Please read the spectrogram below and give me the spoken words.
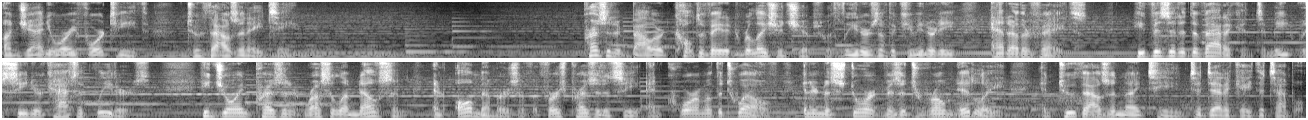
on January 14, 2018. President Ballard cultivated relationships with leaders of the community and other faiths. He visited the Vatican to meet with senior Catholic leaders. He joined President Russell M. Nelson and all members of the First Presidency and Quorum of the Twelve in an historic visit to Rome, Italy in 2019 to dedicate the temple.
